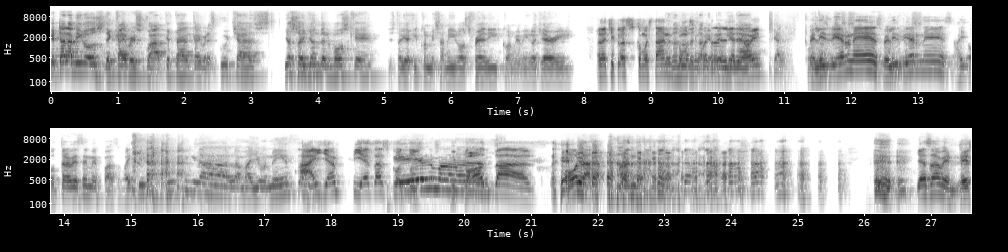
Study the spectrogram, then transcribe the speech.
¿Qué tal amigos de Kyber Squad? ¿Qué tal Kyber Escuchas? Yo soy John del Bosque, estoy aquí con mis amigos Freddy, con mi amigo Jerry. Hola chicos, ¿cómo están? ¿Cómo se encuentran el día de hoy? Feliz viernes, feliz viernes. Ay, otra vez se me pasó. Ay, qué estúpida la mayonesa. Ay, ya empiezas con tus cosas. Hola. ya saben, eh,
